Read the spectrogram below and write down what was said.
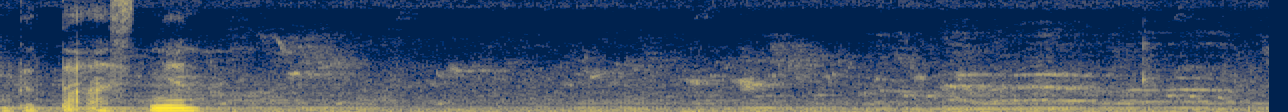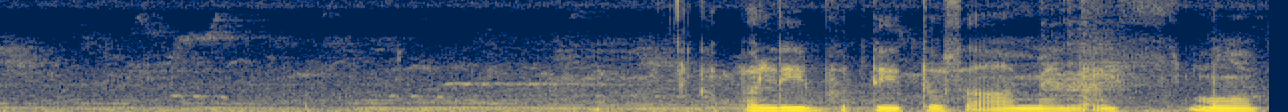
ang tataas niyan. Kapalibot dito sa amin is mga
